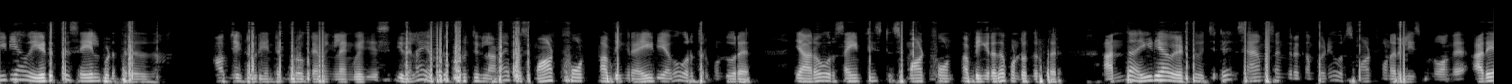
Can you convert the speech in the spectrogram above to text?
ஐடியாவை எடுத்து செயல்படுத்துறது தான் ஆப்ஜெக்ட் ஓரியன்ட் ப்ரோக்ராமிங் லாங்குவேஜஸ் இதெல்லாம் எப்படி புரிஞ்சுக்கலாம்னா இப்போ ஸ்மார்ட் போன் அப்படிங்கிற ஐடியாவை ஒருத்தர் கொண்டு வரார் யாரோ ஒரு சயின்டிஸ்ட் ஸ்மார்ட் ஃபோன் அப்படிங்கிறத கொண்டு வந்திருப்பாரு. அந்த ஐடியாவை எடுத்து வச்சுட்டு சாம்சங்கிற கம்பெனி ஒரு ஸ்மார்ட் ஃபோனை ரிலீஸ் பண்ணுவாங்க. அதே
